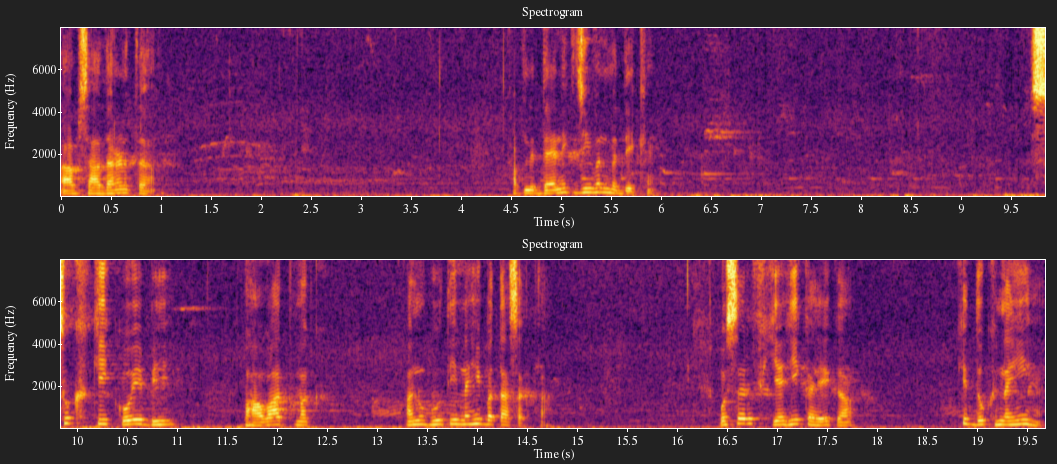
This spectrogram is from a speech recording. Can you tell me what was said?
आप साधारणतः अपने दैनिक जीवन में देखें। सुख की कोई भी भावात्मक अनुभूति नहीं बता सकता। वो सिर्फ़ यही कहेगा कि दुख नहीं है।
